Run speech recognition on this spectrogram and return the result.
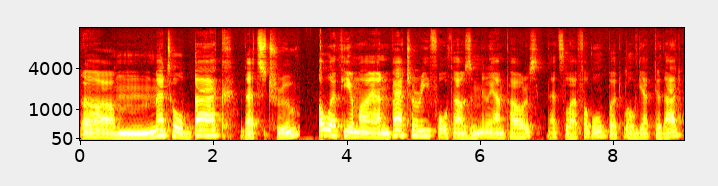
um, metal back that's true a lithium ion battery, 4000 milliamp hours. That's laughable, but we'll get to that.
